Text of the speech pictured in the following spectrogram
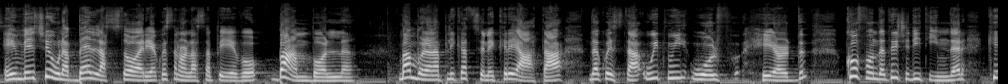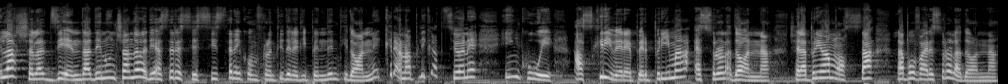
E invece una bella storia, questa non la sapevo, Bumble. Bumble è un'applicazione creata da questa Whitney Wolf Heard, cofondatrice di Tinder, che lascia l'azienda denunciandola di essere sessista nei confronti delle dipendenti donne crea un'applicazione in cui a scrivere per prima è solo la donna, cioè la prima mossa la può fare solo la donna.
